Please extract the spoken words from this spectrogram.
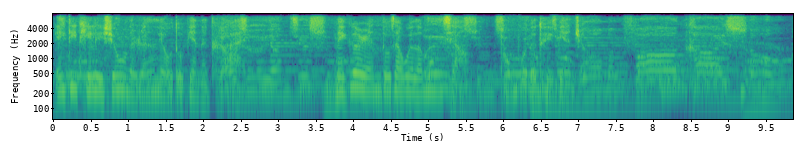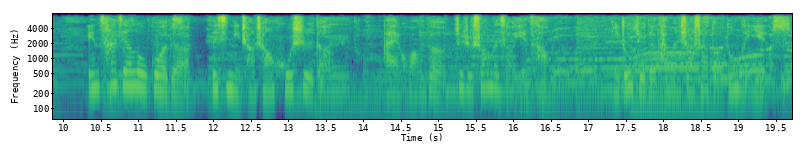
连地铁里汹涌的人流都变得可爱。每个人都在为了梦想蓬勃地蜕变着。连擦肩路过的那些你常常忽视的矮黄的缀着霜的小野草，你都觉得它们沙沙抖动的叶子，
